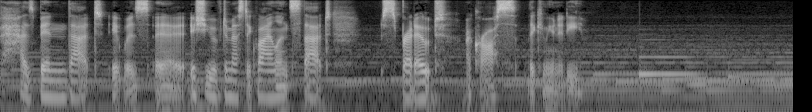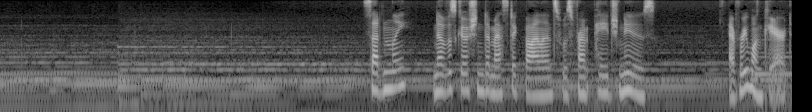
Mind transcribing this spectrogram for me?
has been that it was an issue of domestic violence that spread out across the community. Suddenly, Nova Scotian domestic violence was front page news. Everyone cared.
